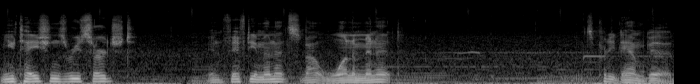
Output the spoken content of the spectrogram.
mutations researched in 50 minutes, about one a minute. It's pretty damn good.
